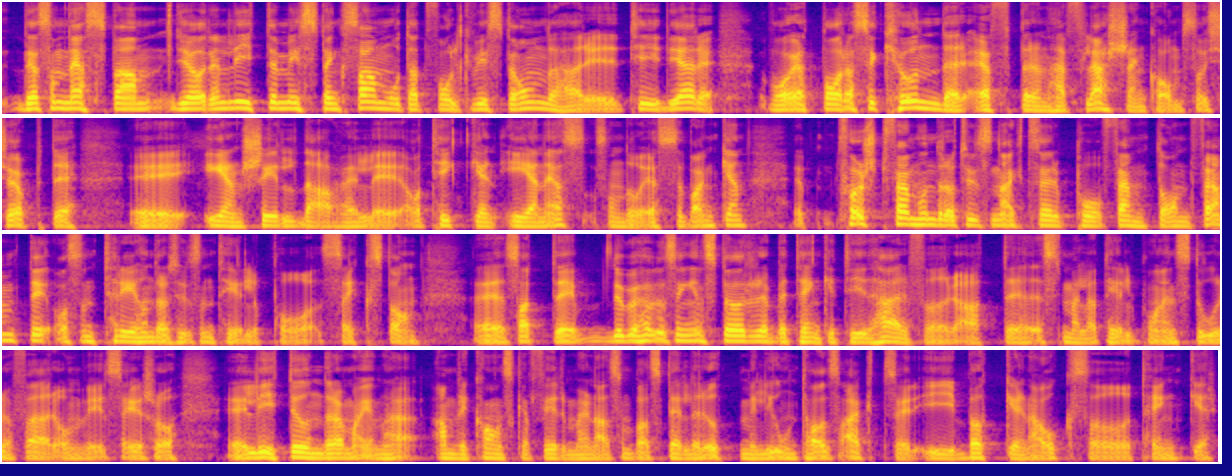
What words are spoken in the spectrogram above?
Det som nästan gör en lite misstänksam mot att folk visste om det här tidigare var ju att bara sekunder efter den här flashen kom så köpte enskilda, eller artikeln ENS, som då är SE-banken, först 500 000 aktier på 15,50 och sen 300 000 till på 16. Eh, så att eh, det behövdes ingen större betänketid här för att eh, smälla till på en stor affär om vi säger så. Lite undrar man ju de här amerikanska firmorna som bara ställer upp miljontals aktier i böckerna också och tänker.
